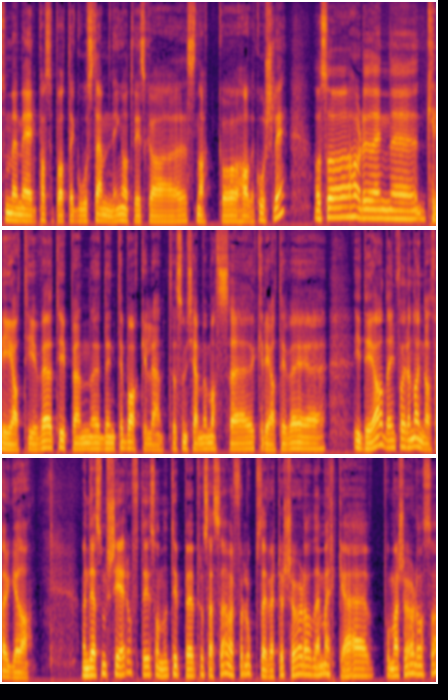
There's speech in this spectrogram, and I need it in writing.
som er mer passer på at det er god stemning, og at vi skal snakke og ha det koselig. Og så har du den eh, kreative typen, den tilbakelente som kommer med masse kreative eh, ideer. Den får en annen farge, da. Men det som skjer ofte i sånne type prosesser, i hvert fall observert det sjøl, og det merker jeg på meg sjøl også,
